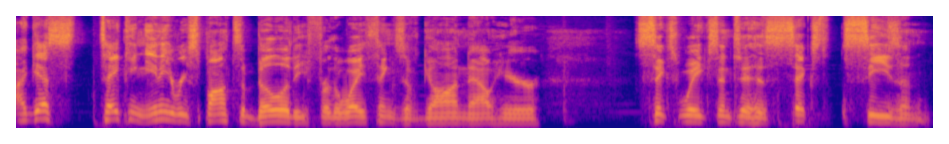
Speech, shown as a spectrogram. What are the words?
I guess, taking any responsibility for the way things have gone now here six weeks into his sixth season.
